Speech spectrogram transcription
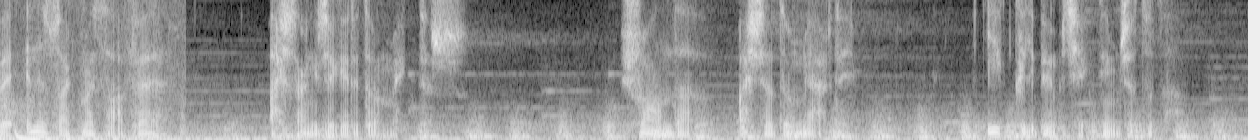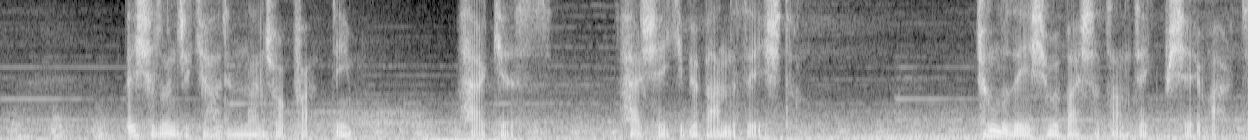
Ve en uzak mesafe başlangıca geri dönmektir. Şu anda başladığım yerdeyim. İlk klibimi çektiğim çatıda. Beş yıl önceki halimden çok farklıyım. Herkes, her şey gibi ben de değiştim. Tüm bu değişimi başlatan tek bir şey vardı.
